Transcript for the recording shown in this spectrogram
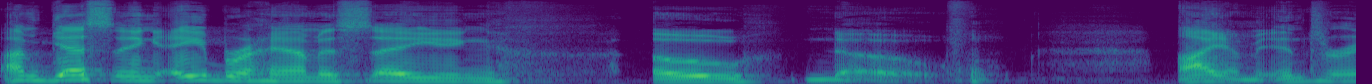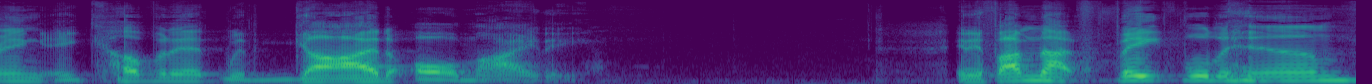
I'm guessing Abraham is saying, Oh, no. I am entering a covenant with God Almighty. And if I'm not faithful to Him,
